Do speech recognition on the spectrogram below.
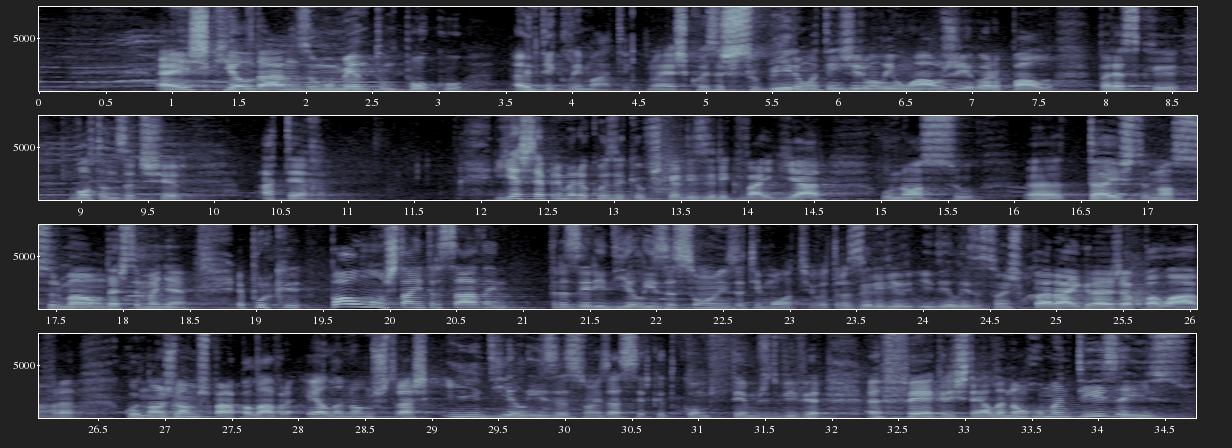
eis que ele dá-nos um momento um pouco anticlimático, não é? As coisas subiram, atingiram ali um auge e agora Paulo parece que volta-nos a descer à terra. E esta é a primeira coisa que eu vos quero dizer e que vai guiar o nosso uh, texto, o nosso sermão desta manhã. É porque Paulo não está interessado em trazer idealizações a Timóteo, a trazer idealizações para a igreja, a palavra. Quando nós vamos para a palavra, ela não nos traz idealizações acerca de como temos de viver a fé cristã. Ela não romantiza isso.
